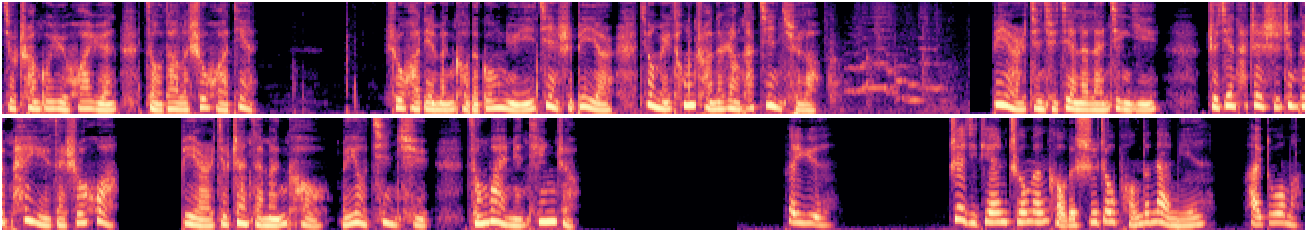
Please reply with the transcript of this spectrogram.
就穿过御花园，走到了淑华殿。淑华殿门口的宫女一见是碧儿，就没通传的让她进去了。碧儿进去见了蓝静怡，只见她这时正跟佩玉在说话，碧儿就站在门口没有进去，从外面听着。佩玉，这几天城门口的施粥棚的难民还多吗？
